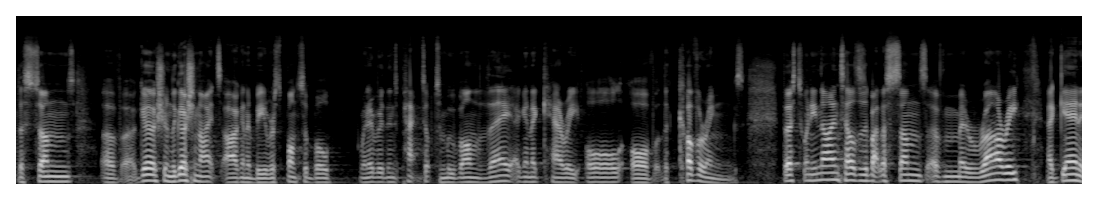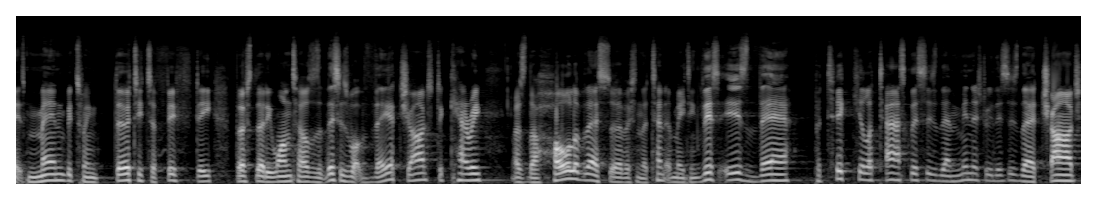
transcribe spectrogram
the sons of uh, Gershon, the Gershonites, are going to be responsible when everything's packed up to move on. They are going to carry all of the coverings. Verse 29 tells us about the sons of Merari. Again, it's men between 30 to 50. Verse 31 tells us that this is what they are charged to carry as the whole of their service in the tent of meeting. This is their particular task. This is their ministry. This is their charge.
